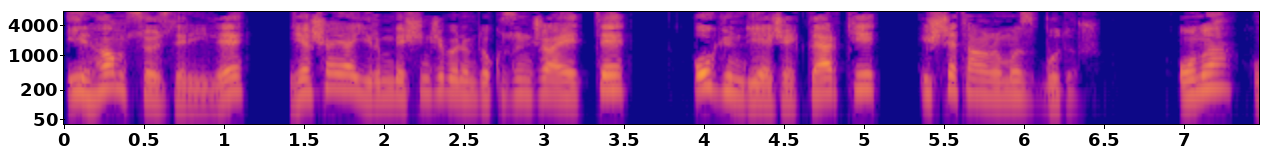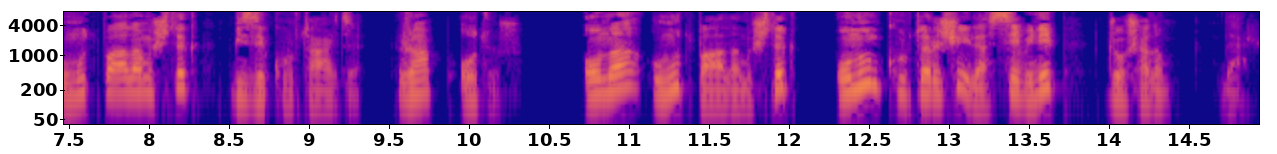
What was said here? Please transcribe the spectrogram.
ilham sözleriyle Yaşaya 25. bölüm 9. ayette o gün diyecekler ki işte Tanrımız budur. Ona umut bağlamıştık, bizi kurtardı. Rab odur. Ona umut bağlamıştık, onun kurtarışıyla sevinip coşalım der.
